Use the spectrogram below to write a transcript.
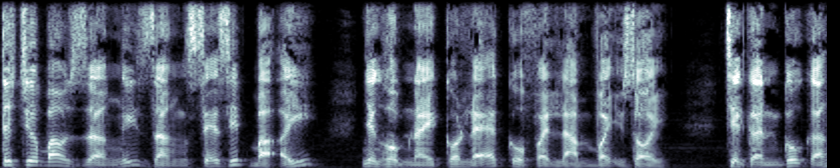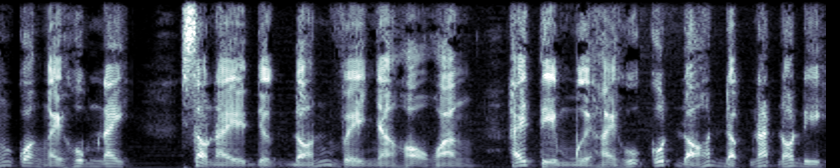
Tôi chưa bao giờ nghĩ rằng sẽ giết bà ấy, nhưng hôm nay có lẽ cô phải làm vậy rồi. Chỉ cần cố gắng qua ngày hôm nay, sau này được đón về nhà họ Hoàng, hãy tìm 12 hũ cốt đó đập nát nó đi.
